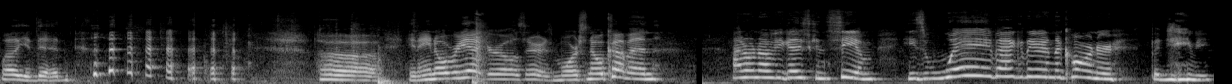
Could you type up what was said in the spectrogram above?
Well, you did. Uh, it ain't over yet, girls. There's more snow coming. I don't know if you guys can see him. He's way back there in the corner. But Jamie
